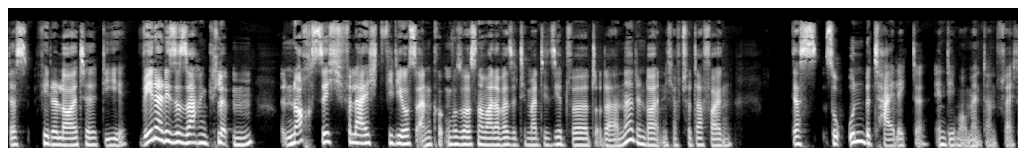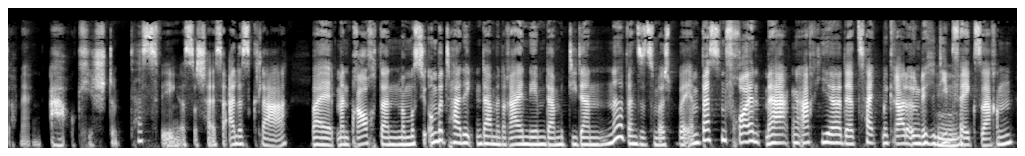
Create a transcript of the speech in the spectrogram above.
dass viele Leute, die weder diese Sachen klippen, noch sich vielleicht Videos angucken, wo sowas normalerweise thematisiert wird oder ne, den Leuten nicht auf Twitter folgen, dass so Unbeteiligte in dem Moment dann vielleicht auch merken, ah, okay, stimmt, deswegen ist das scheiße, alles klar. Weil man braucht dann, man muss die Unbeteiligten damit reinnehmen, damit die dann, ne, wenn sie zum Beispiel bei ihrem besten Freund merken, ach hier, der zeigt mir gerade irgendwelche mhm. Deepfake-Sachen,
